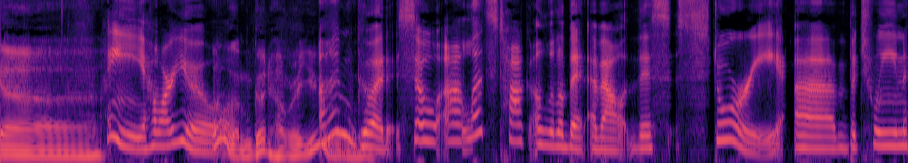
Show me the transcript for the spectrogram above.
Uh, Hey, how are you? oh, I'm good. How are you? I'm good. So uh, let's talk a little bit about this story um, between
